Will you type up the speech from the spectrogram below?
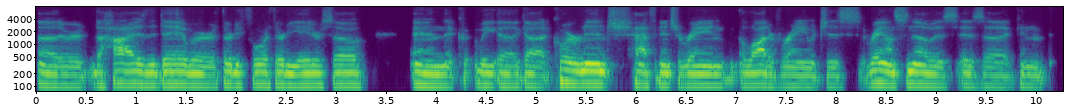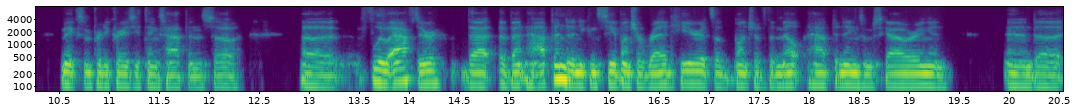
there were the highs of the day were 34, 38 or so and the, we uh, got quarter an inch, half an inch of rain, a lot of rain, which is rain on snow is is uh, can make some pretty crazy things happen. So uh, flew after that event happened, and you can see a bunch of red here. It's a bunch of the melt happening, some scouring, and and uh,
